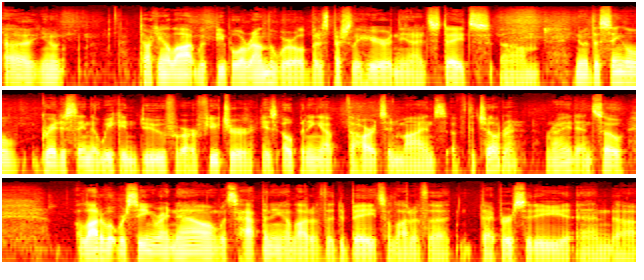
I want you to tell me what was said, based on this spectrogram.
uh, you know, talking a lot with people around the world, but especially here in the United States, um, you know, the single greatest thing that we can do for our future is opening up the hearts and minds of the children, right? And so, a lot of what we're seeing right now, what's happening, a lot of the debates, a lot of the diversity, and uh,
